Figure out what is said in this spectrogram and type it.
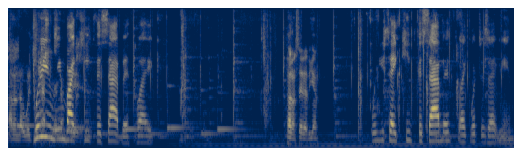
I don't know which. What do you mean by in. keep the Sabbath? Like Hold on, say that again. When you say keep the Sabbath, like what does that mean?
